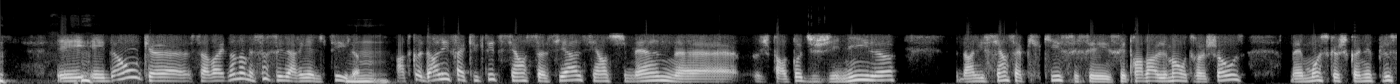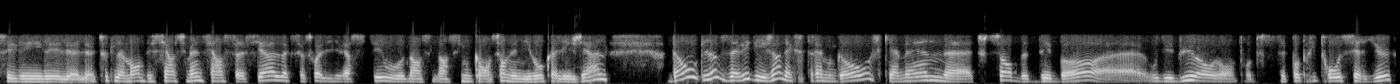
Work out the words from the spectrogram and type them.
Et, donc, euh, ça va être... Non, non, mais ça, c'est la réalité. Là. Mm. En tout cas, dans les facultés de sciences sociales, sciences humaines, euh, je parle pas du génie, là. Dans les sciences appliquées, c'est probablement autre chose. Mais moi, ce que je connais plus, c'est tout le monde des sciences humaines, sciences sociales, que ce soit à l'université ou dans, dans ce qui me concerne au niveau collégial. Donc là, vous avez des gens d'extrême gauche qui amènent euh, toutes sortes de débats. Euh, au début, on, on s'est pas pris trop au sérieux.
